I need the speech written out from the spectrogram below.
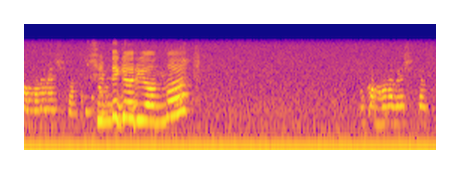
Furkan bana 5 dakika. Şimdi görüyor mu? Furkan bana 5 dakika.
